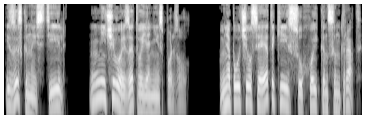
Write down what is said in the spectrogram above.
изысканный стиль. Ничего из этого я не использовал. У меня получился этакий сухой концентрат.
